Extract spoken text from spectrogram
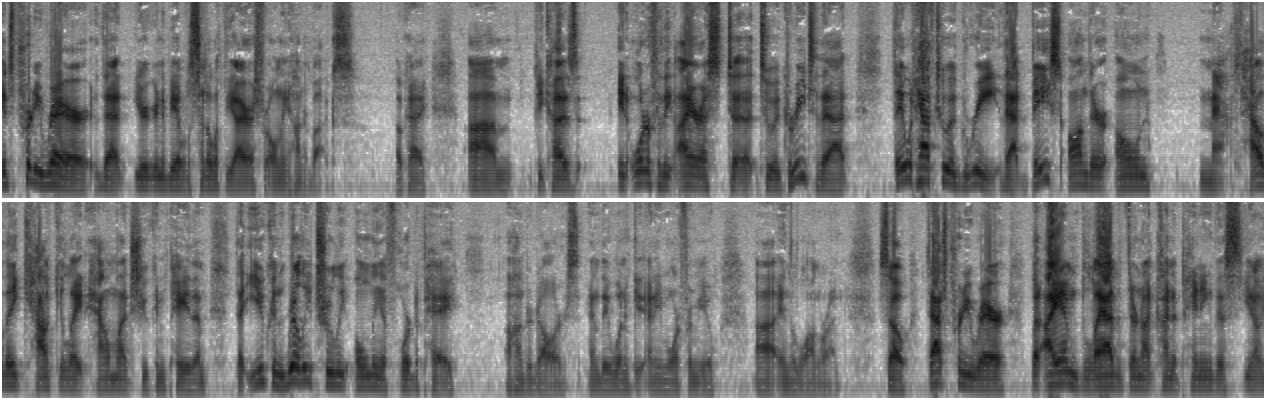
it's pretty rare that you're going to be able to settle with the IRS for only 100 bucks. Okay? Um, because in order for the IRS to, to agree to that, they would have to agree that based on their own math, how they calculate how much you can pay them, that you can really truly only afford to pay $100 and they wouldn't get any more from you uh, in the long run. So that's pretty rare, but I am glad that they're not kind of painting this, you know,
